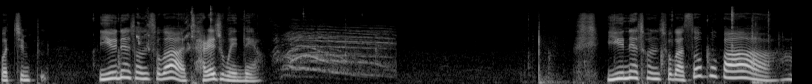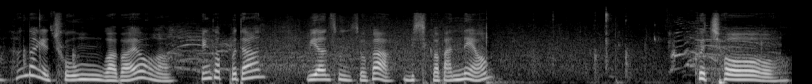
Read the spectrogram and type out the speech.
멋진 플- 이은혜 선수가 잘해주고 있네요. 이은혜 선수가 서브가 상당히 좋은가 봐요. 생각보다 위안 선수가 미스가 많네요. 그쵸.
